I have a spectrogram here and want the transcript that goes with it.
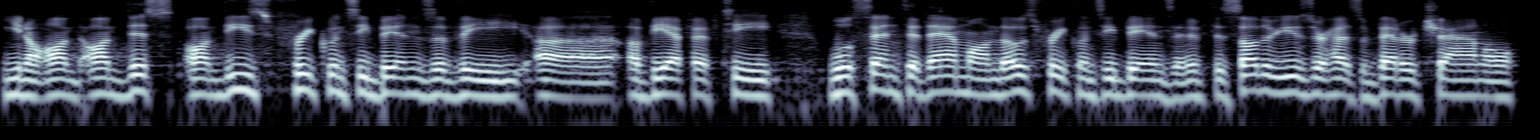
you know, on, on, this, on these frequency bins of the, uh, of the FFT, we'll send to them on those frequency bins. And if this other user has a better channel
